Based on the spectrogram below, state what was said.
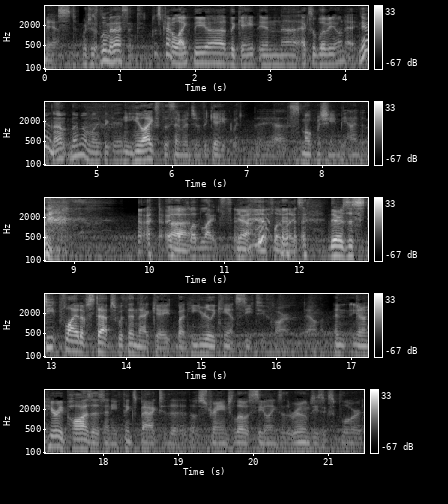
mist, Which is luminescent. Just kind of like the uh, the gate in uh, Ex Oblivione. Yeah, none, none unlike the gate. He, he likes this image of the gate with the uh, smoke machine behind it. and Uh, the floodlights. yeah, the floodlights. There's a steep flight of steps within that gate, but he really can't see too far down them. And you know, here he pauses and he thinks back to the those strange low ceilings of the rooms he's explored,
